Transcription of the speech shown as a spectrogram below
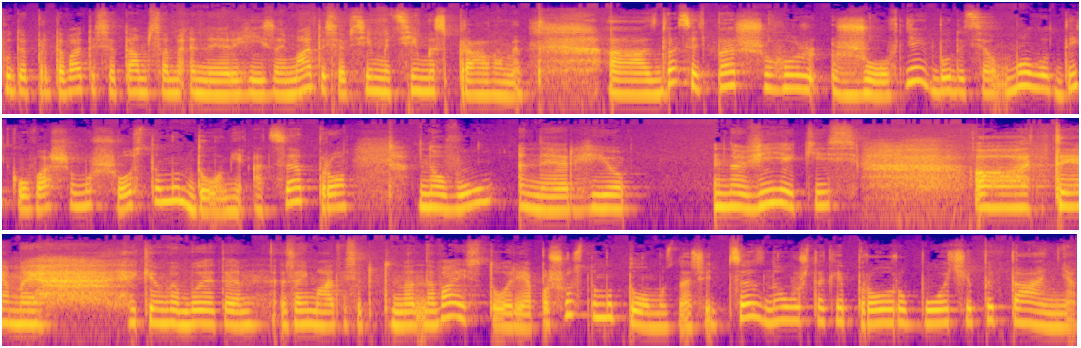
буде придаватися там саме енергії, займатися всіми цими справами. З 21 жовтня відбудеться молодик у вашому шостому домі, а це про нову енергію, нові якісь о, теми. Яким ви будете займатися, тобто нова історія по шостому тому, значить, це знову ж таки про робочі питання.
